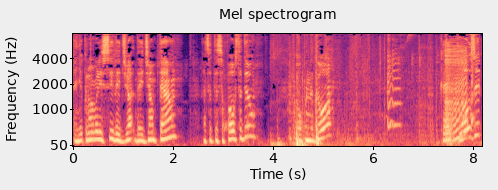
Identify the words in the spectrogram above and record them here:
and you can already see they, ju they jump down. That's what they're supposed to do. Open the door. Okay, close it.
